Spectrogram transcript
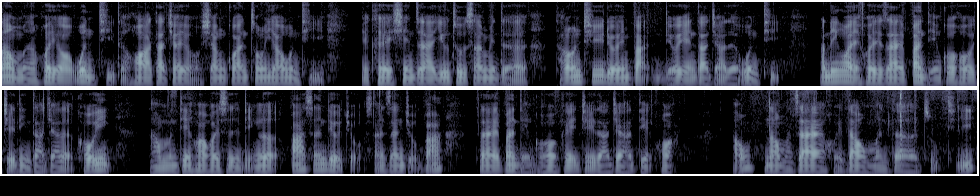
那我们会有问题的话，大家有相关中医药问题，也可以先在 YouTube 上面的讨论区留言板留言大家的问题。那另外也会在半点过后接听大家的口音。那我们电话会是零二八三六九三三九八，在半点过后可以接大家的电话。好，那我们再回到我们的主题。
